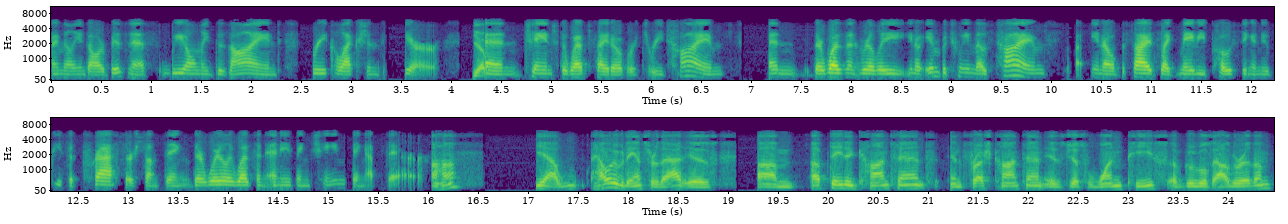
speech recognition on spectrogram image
my million dollar business we only designed three collections a year Yep. and changed the website over three times and there wasn't really you know in between those times you know besides like maybe posting a new piece of press or something there really wasn't anything changing up there Uh huh. Yeah. How I would answer that is um, updated content and fresh content is just one piece of Google's algorithm.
